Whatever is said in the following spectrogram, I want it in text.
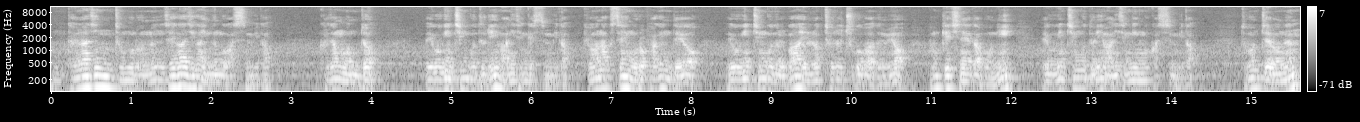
음, 달라진 점으로는 세 가지가 있는 것 같습니다. 가장 먼저 외국인 친구들이 많이 생겼습니다. 교환학생으로 파견되어 외국인 친구들과 연락처를 주고받으며 함께 지내다 보니 외국인 친구들이 많이 생긴 것 같습니다. 두 번째로는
